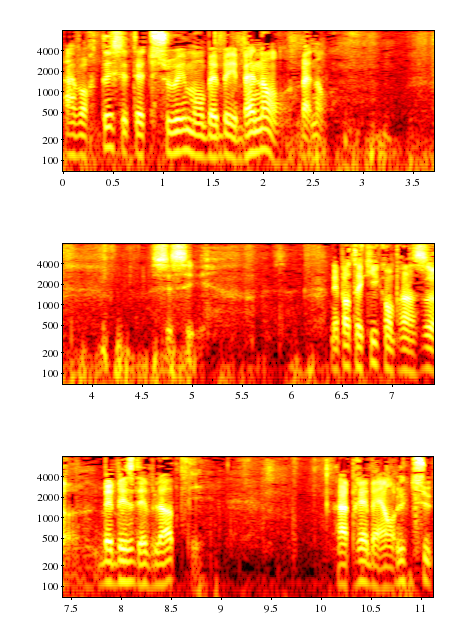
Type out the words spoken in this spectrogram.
avorter, c'était tuer mon bébé. Ben non, ben non. C'est, N'importe qui comprend ça. Le bébé se développe, puis après, ben, on le tue.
